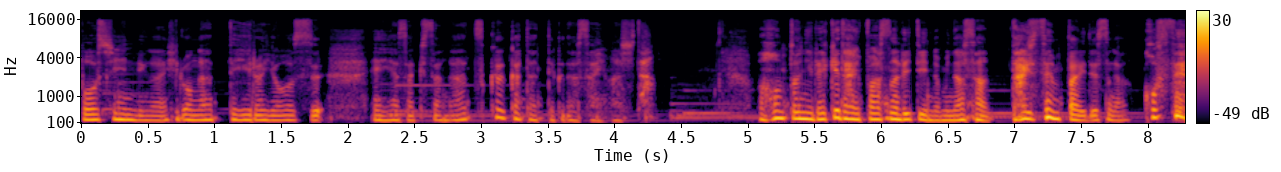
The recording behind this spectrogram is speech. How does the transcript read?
法真理が広がっている様子、え矢崎さんが熱く語ってくださいましたまあ本当に歴代パーソナリティの皆さん大先輩ですが個性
